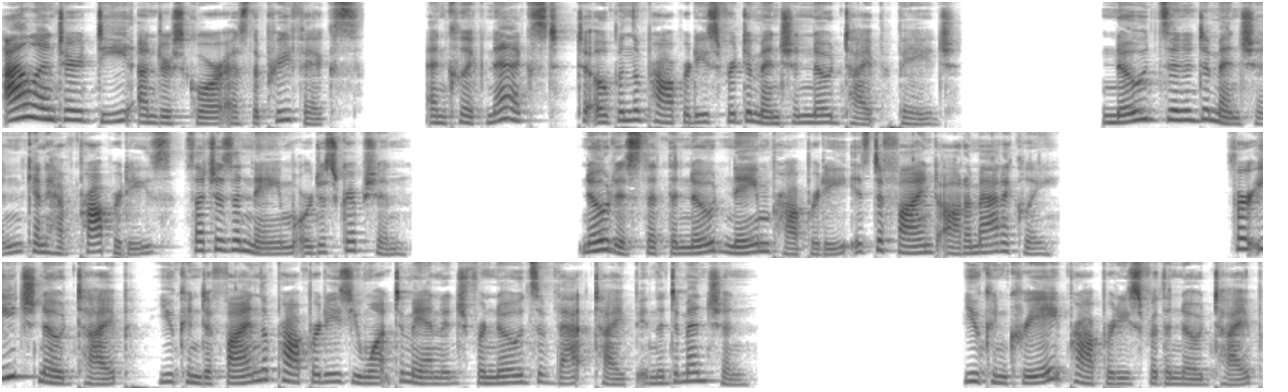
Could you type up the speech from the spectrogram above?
I'll enter D underscore as the prefix and click Next to open the Properties for Dimension node type page. Nodes in a dimension can have properties such as a name or description. Notice that the node name property is defined automatically. For each node type, you can define the properties you want to manage for nodes of that type in the dimension. You can create properties for the node type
